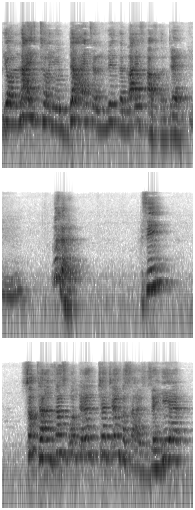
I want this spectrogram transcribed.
your life till you die to live the life after death? Mm-hmm. Look at it. You see? Sometimes that's what the church emphasizes. They hear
